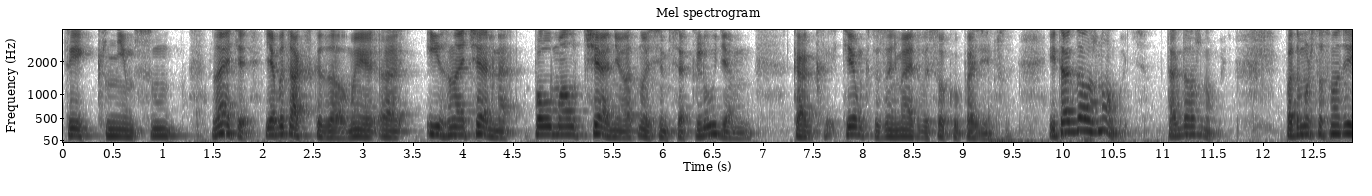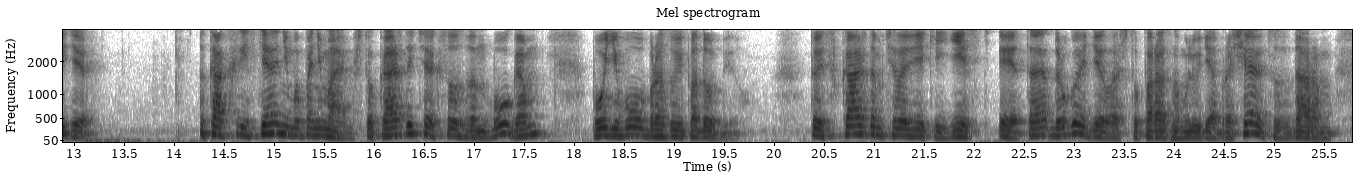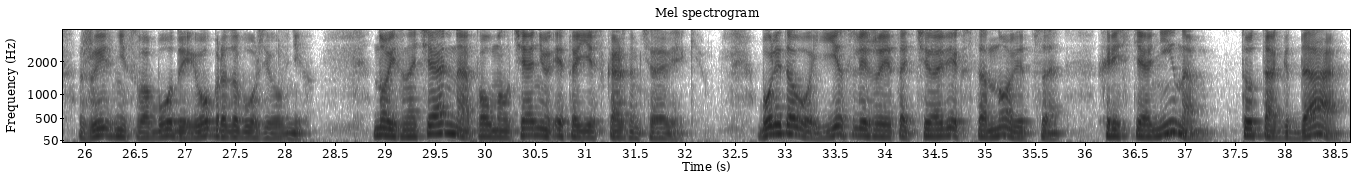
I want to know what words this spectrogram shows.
ты к ним... См... Знаете, я бы так сказал, мы изначально по умолчанию относимся к людям, как тем, кто занимает высокую позицию. И так должно быть. Так должно быть. Потому что, смотрите, как христиане мы понимаем, что каждый человек создан Богом по его образу и подобию. То есть в каждом человеке есть это. Другое дело, что по-разному люди обращаются с даром жизни, свободы и образа Божьего в них. Но изначально, по умолчанию, это есть в каждом человеке. Более того, если же этот человек становится христианином, то тогда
